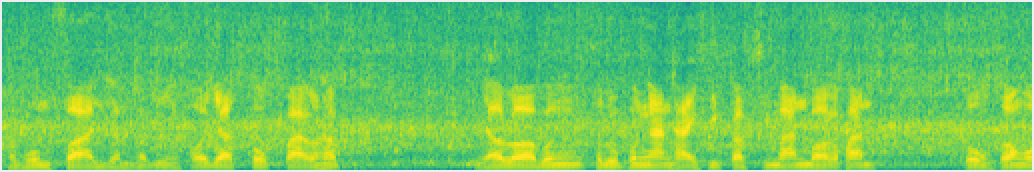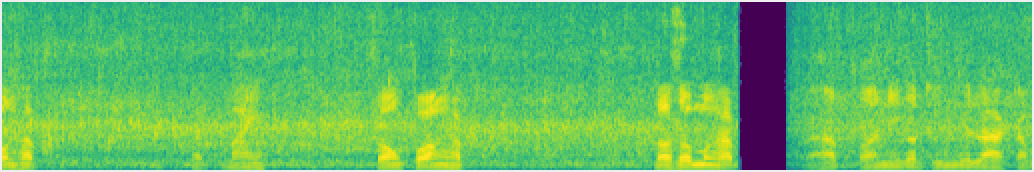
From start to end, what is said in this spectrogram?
ครับผมฝ่าเหลี่ยมครับนี่ขออยากตกปลาครับ เดี๋ยวรอเบิงสรุปผลงานถ่ายคลิปกับสีมานบอกกับพันตรงสองคนครับแบบไม้สองฟองครับรอส้มมั้งครับนะครับ ตอนนี้ก็ถึงเวลากลับ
